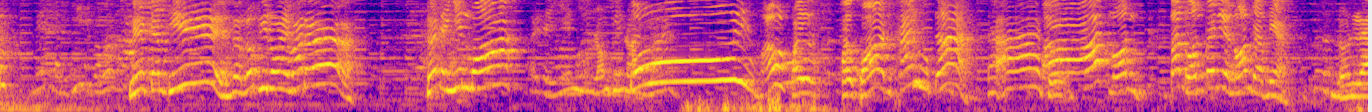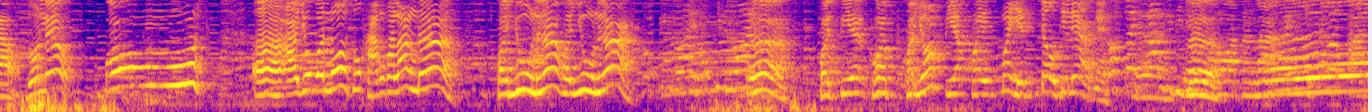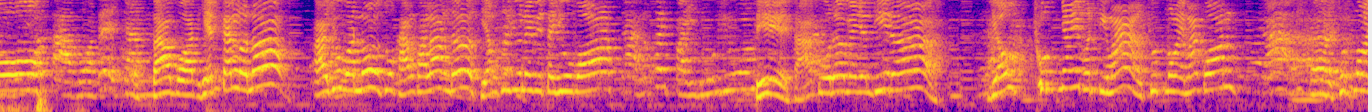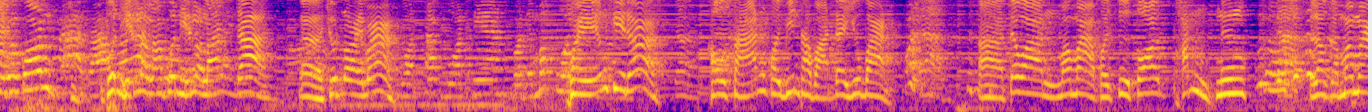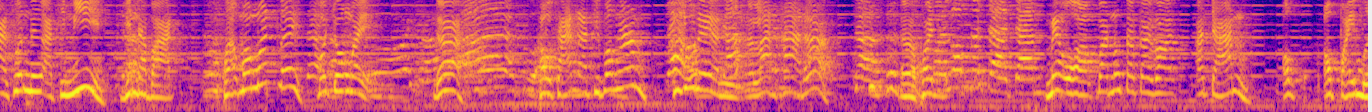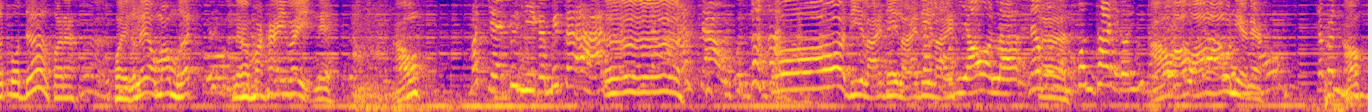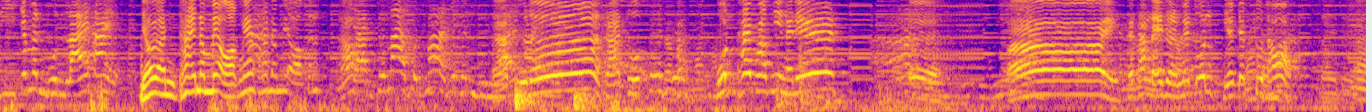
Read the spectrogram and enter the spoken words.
แม่จันทีลูกพี่น้อยมาเด้อเคยได้ยินบ่ได้ยินร้องพี่น้อยโอ้ยเอาข่อยข่อยขวาถ่ายรูปเด้อจ้าปาดนอนตาโดนไปเนี่ยนอนแบบเนี้ยโดนแล้ว โดนแล้วโอ้ยเอ่ออายุวันโนสุขังพลังเด้อข่อยยู่เหลือข่อยยู่เหลือ เออข่อยเปียกข่อยข่อยย้อมเปียกข่อยไม่เห็นเจ้าที่แรกเนี่ยเออตาบอดได้จานตาบอดเห็นกันเหรอเนาะ อายุวันโนสุขังพลังเด้อเสียงคืออยู่ในวิทยุบอจ้าแล้วค่อยไปดูอยู่พี่สาธุเด้อแม่ยันทีเด้อเดี๋ยวชุดใหญ่เพิ่นสิมา ชุดน้อยมาก่อนจ้าเออชุดน้อยมาก่อน เพิ่นเห็นแล้วล่ะเพิ่นเห็นแล้วล่ะจ้าเออชุดน้อยมาบอดคักบอดเนี่ยบอดเดี๋ยวมาปวดข่อยจังซี่เด้อจ้าข้าวสารข่อยบินทบาทได้อยู่บ้านจ้าอ่าแต่ว่ามาม่าข่อยซื้อต่อพันหนึ่งแล้วก็มาม่าส่วนหนึ่งอาจจะมีบินทบาทข่อยเอามาหมัดเลยบ่จงไว้เด้อ ข้าวสารอาจจะบ่งามคืออยู่ในอันร้านค้าเด้อ จ้าเออข่อยไปลมนะจ้าอาจารย์ แม่ออกบ้านน้องตาไก่ว่าอาจารย์ เอาเอาไปเหมือดรถเด้อข่อยนะข่อยก็เลยเอามาเหมือดเนี่ยมาให้ไว้เนี่ยเอามาแจกพี่นี่กับมิตรอาหารเออเออเออเจ้าโอ้ดีหลายดีหลายดีหลาย เดียวอะละเนี่ยมันเป็นคนไทยเลยเอาเอาเอาเอาเนี่ยเนี่ย จะมันบุญดีจะมันบุญร้ายให้เดี๋ยวอันท้ายน้ำไม่ออกไงท้ายน้ำไม่ออกกันเอา จานคือหน้าคนมาจะเป็นบุญ สาร้ายธุเด้อสาธุบุญท้ายภาพนี่ไงเนี่ยเออไปไปทางไหนเถิดแม่ตุ้นเดี๋ยวจะจุดท่ออะ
